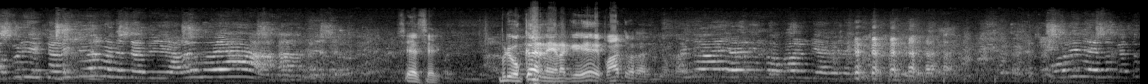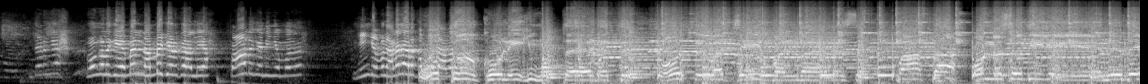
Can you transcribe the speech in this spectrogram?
அப்படி நினைக்கவே மாட்டேன் சரி சரி. இப்படி உட்காருண்ணே எனக்கு பாட்டு வராது உங்களுக்கு என் மேல நம்பிக்கை இருக்கா இல்லையா? பாடுங்க நீங்க முத நீங்க இவ்வளவு அழகா இருக்கும் முத்து குழி முத்தெடுத்து கோர்த்து வச்சேன் பல்வரசு பார்த்தா ஒன்னு சுதி ஏறுதே.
